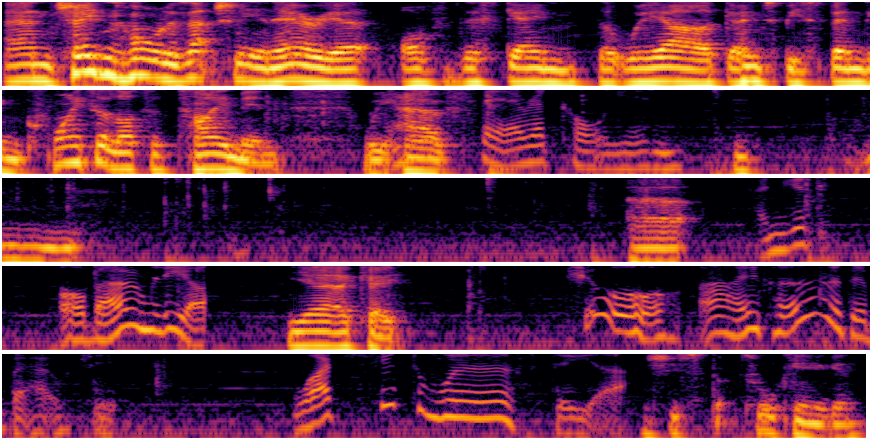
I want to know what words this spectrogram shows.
And Cheydinhal is actually an area of this game that we are going to be spending quite a lot of time in. We have Spare a coin. uh, Can you? I'm only a... Yeah, okay. Sure, I've heard about it. What's it worth to you? She stopped talking again.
